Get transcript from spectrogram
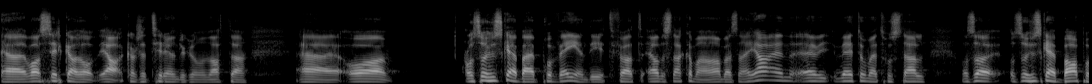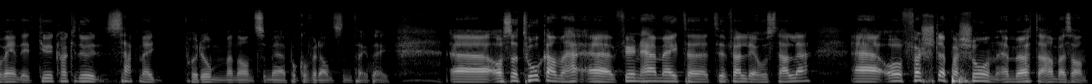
Uh, det var cirka, Ja, kanskje 300 kroner natta. Uh, og, og, så husker jeg bare på veien dit, for jeg hadde snakka med han, han bare sånn, ja, jeg vet om et hostell. Og så, og så husker jeg bare på veien dit Gud, kan ikke du sette meg på rom med noen som er på konferansen, tenkte jeg. Uh, og så tok han uh, fyren her meg til tilfeldig hostellet. Uh, og første person jeg møter, han bare sånn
